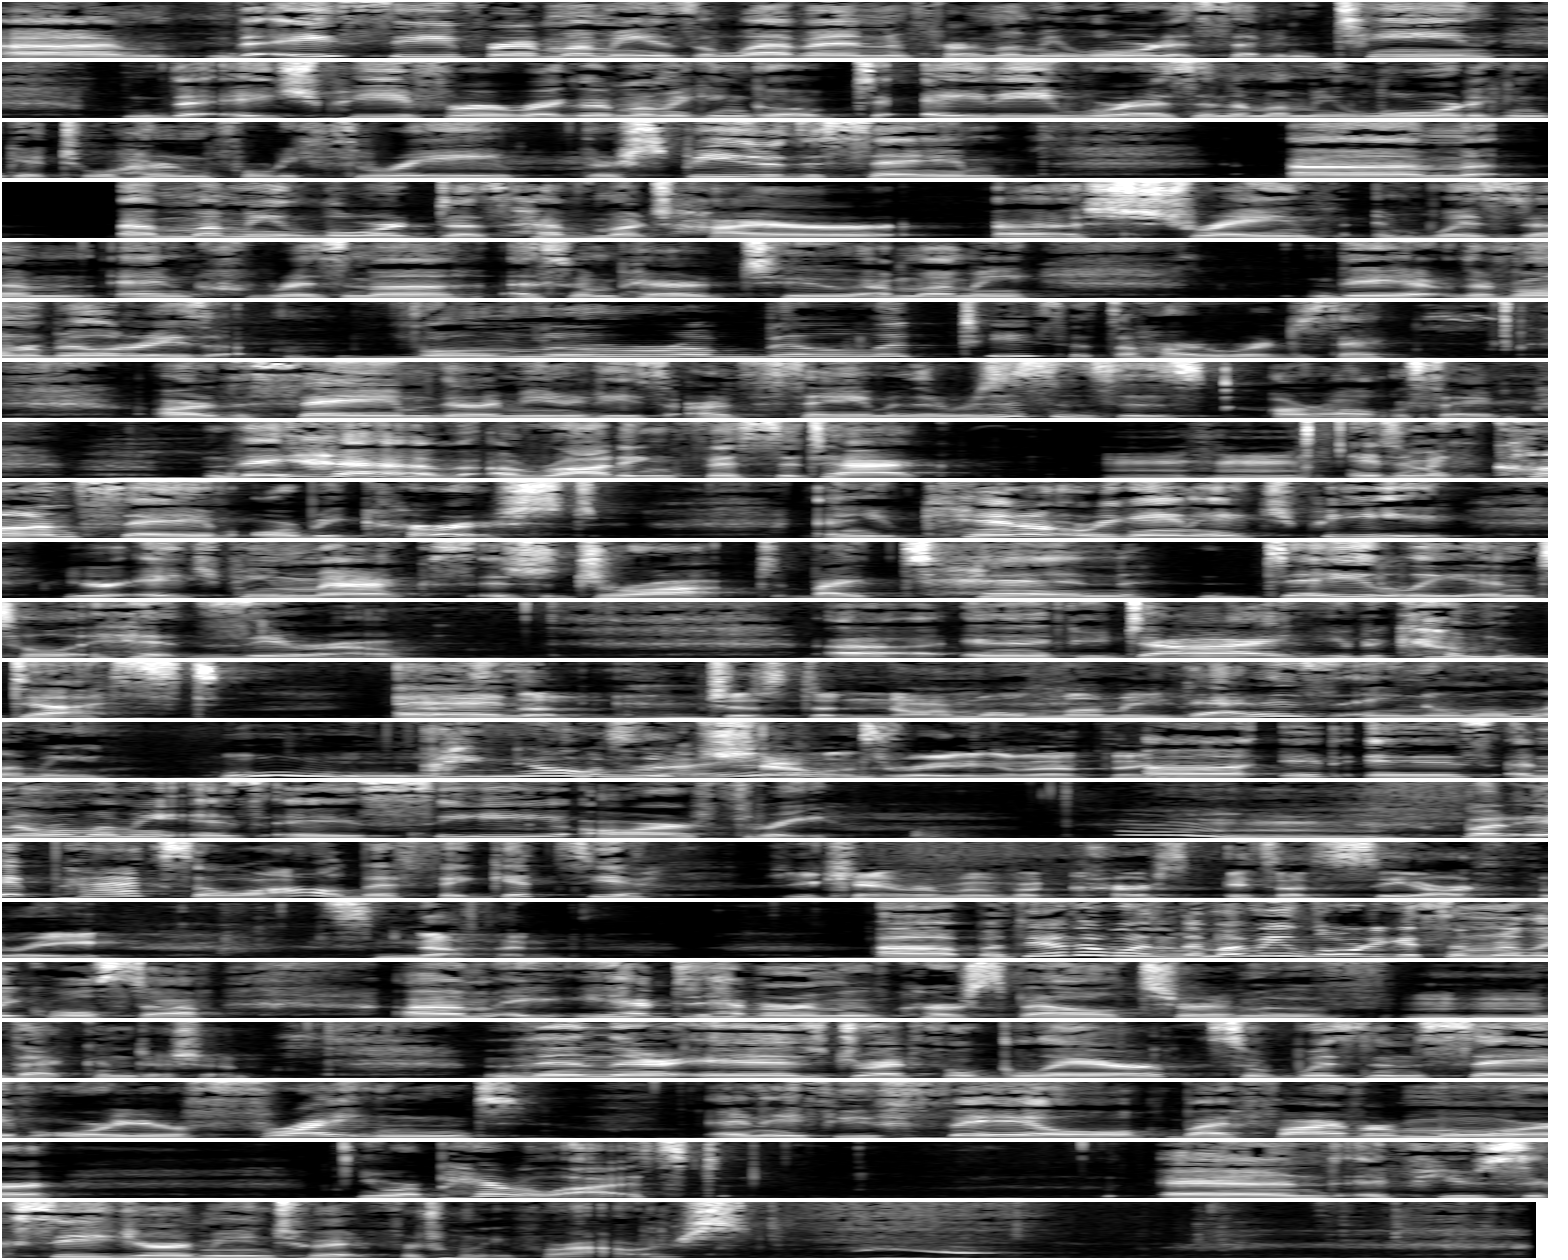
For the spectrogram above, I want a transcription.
Um, the AC for a Mummy is 11. For a Mummy Lord, it's 17. The HP for a regular Mummy can go up to 80, whereas in a Mummy Lord, it can get to 143. Their speeds are the same. Um, a mummy lord does have much higher uh, strength and wisdom and charisma as compared to a mummy. They, their vulnerabilities, vulnerabilities, that's a hard word to say, are the same. Their immunities are the same, and their resistances are all the same. They have a rotting fist attack. Mm-hmm. You have to make a con save or be cursed, and you cannot regain HP. Your HP max is dropped by 10 daily until it hits zero. Uh, and if you die, you become dust. That's And the just a normal mummy. that is a normal mummy. Ooh, I know, What's right? the challenge rating of that thing? Uh, it is a normal mummy is a CR3. Hmm. But it packs a wallop if it gets you. you can't remove a curse. It's a CR three. It's nothing. Uh, but the other one, the Mummy Lord gets some really cool stuff. Um, it- you have to have a remove curse spell to remove that condition. Then there is Dreadful Glare, so Wisdom save, or you're frightened, and if you fail by five or more, you are paralyzed. And if you succeed, you're immune to it for 24 hours.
